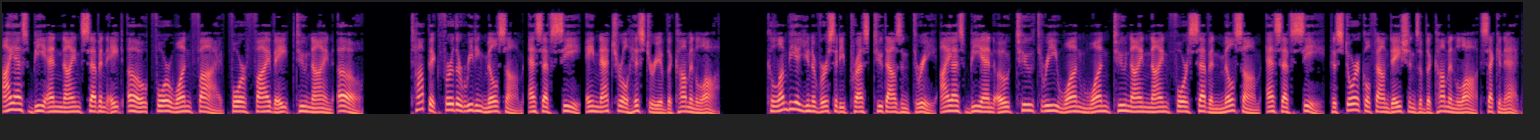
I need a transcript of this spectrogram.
ISBN 978-0-415-45829-0. Topic further reading Milsom, SFC, A Natural History of the Common Law. Columbia University Press 2003 ISBN 0231129947 Milsom, SFC, Historical Foundations of the Common Law 2nd ed.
